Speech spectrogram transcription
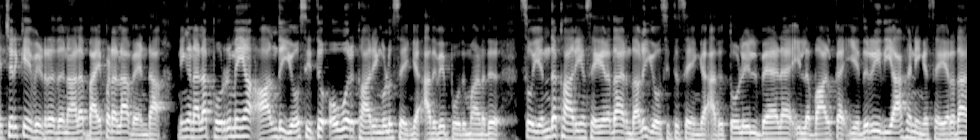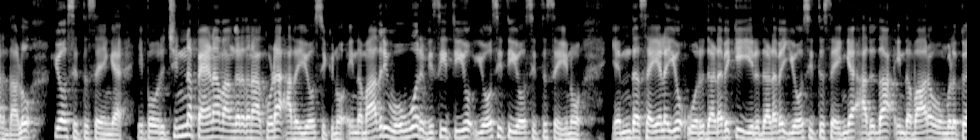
எச்சரிக்கையை விடுறதுனால பயப்படலாம் வேண்டாம். நீங்கள் நல்லா பொறுமையாக ஆழ்ந்து யோசித்து ஒவ்வொரு காரியங்களும் செய்யுங்க அதுவே போதுமானது. ஸோ எந்த காரியம் செய்கிறதா இருந்தாலும் யோசித்து செய்யுங்க. அது தொழில் வேலை இல்லை வாழ்க்கை எது ரீதியாக நீங்கள் செய்கிறதா இருந்தாலும் யோசித்து செய்யுங்க. இப்போ ஒரு சின்ன பேனா வாங்குறதுனா கூட அதை யோசிக்கணும். இந்த மாதிரி ஒவ்வொரு விஷயத்தையும் யோசித்து யோசித்து செய்யணும். எந்த செயலையும் ஒரு தடவைக்கு இரு தடவை யோசித்து செய்யுங்க. அதுதான் இந்த வாரம் உங்களுக்கு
